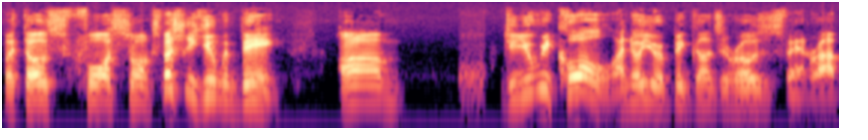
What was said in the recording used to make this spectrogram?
but those four songs, especially Human Being. Um, do you recall? I know you're a big Guns N' Roses fan, Rob.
